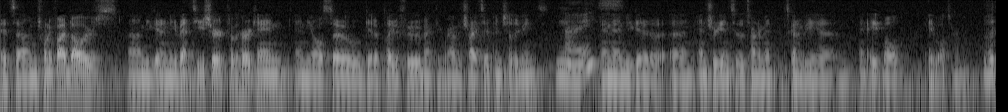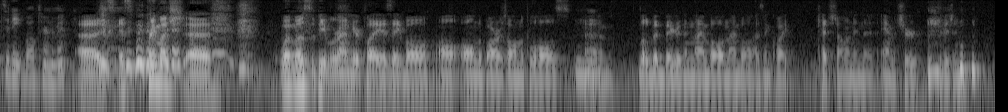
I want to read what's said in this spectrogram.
It's um, $25. Um, you get an event T-shirt for the Hurricane, and you also get a plate of food. I think we're having tri-tip and chili beans. Nice. And then you get a, an entry into the tournament. It's going to be a, an eight-ball eight-ball tournament. What's an eight ball tournament? Uh, it's, it's pretty much uh, what most of the people around here play is eight ball, all, all in the bars, all in the pool halls. Mhm. Um, a little bit bigger than nine ball. Nine ball hasn't quite catched on in the amateur division.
